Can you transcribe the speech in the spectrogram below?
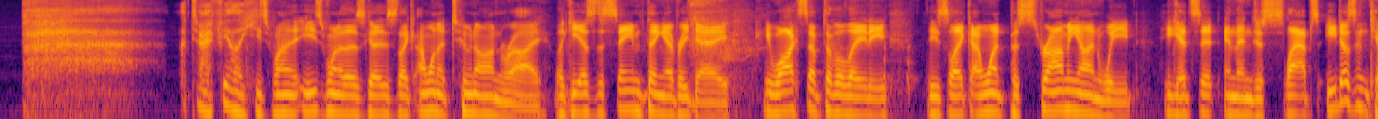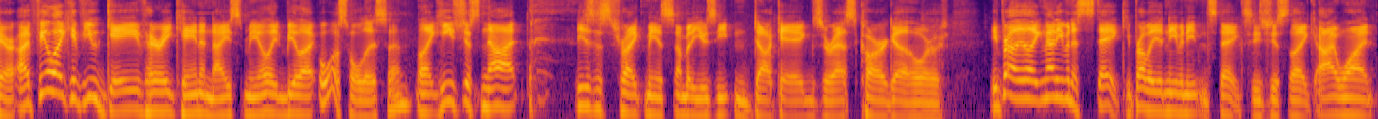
I feel like he's one. Of, he's one of those guys. Like I want a tuna on rye. Like he has the same thing every day. he walks up to the lady. He's like, I want pastrami on wheat. He gets it and then just slaps. He doesn't care. I feel like if you gave Harry Kane a nice meal, he'd be like, "Oh, what's all this then?" Like he's just not. He doesn't strike me as somebody who's eaten duck eggs or escargot or he probably like not even a steak. He probably hadn't even eaten steaks. He's just like, I want,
